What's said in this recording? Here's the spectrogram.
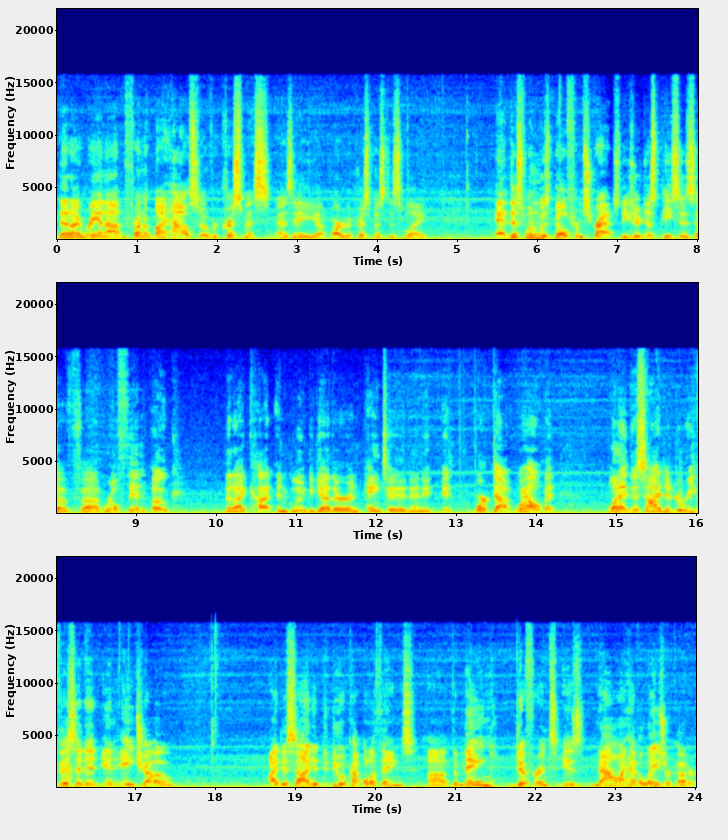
that I ran out in front of my house over Christmas as a uh, part of a Christmas display. And this one was built from scratch. These are just pieces of uh, real thin oak that I cut and glued together and painted, and it, it worked out well. But when I decided to revisit it in HO, I decided to do a couple of things. Uh, the main difference is now I have a laser cutter,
